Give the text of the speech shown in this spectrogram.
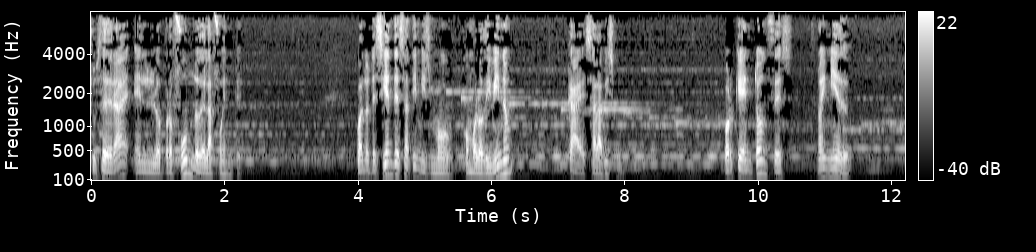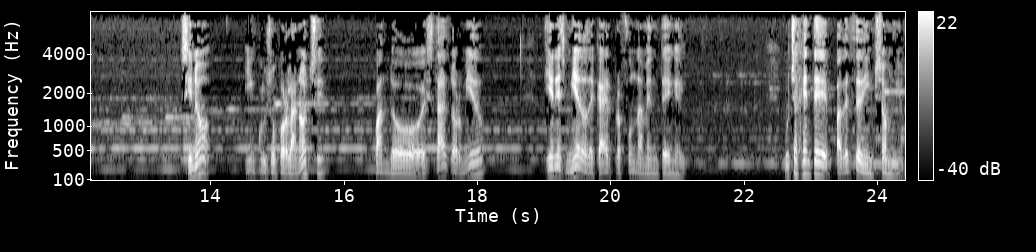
sucederá en lo profundo de la fuente. Cuando te sientes a ti mismo como lo divino, caes al abismo. Porque entonces no hay miedo, sino incluso por la noche, cuando estás dormido, tienes miedo de caer profundamente en él. Mucha gente padece de insomnio,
